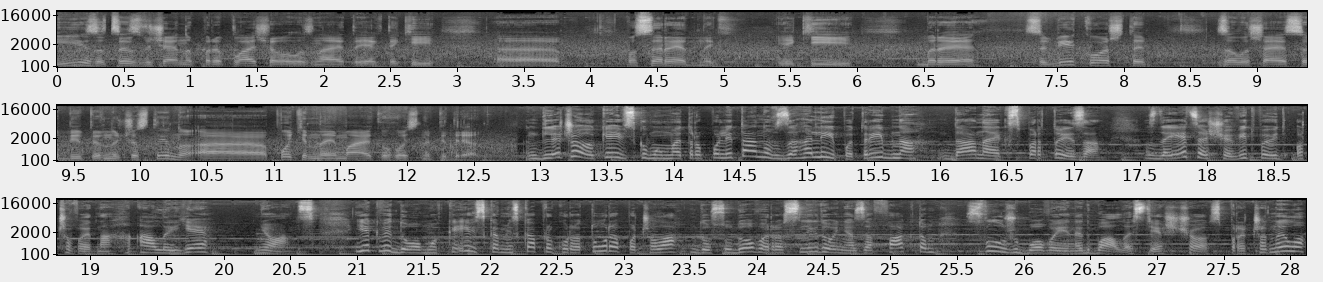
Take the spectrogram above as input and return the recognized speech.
і за це, звичайно, переплачували, знаєте, як такий е, посередник, який бере собі кошти, залишає собі певну частину, а потім наймає когось на підряд. Для чого київському метрополітену взагалі потрібна дана експертиза? Здається, що відповідь очевидна, але є нюанс. Як відомо, Київська міська прокуратура почала досудове розслідування за фактом службової недбалості, що спричинило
